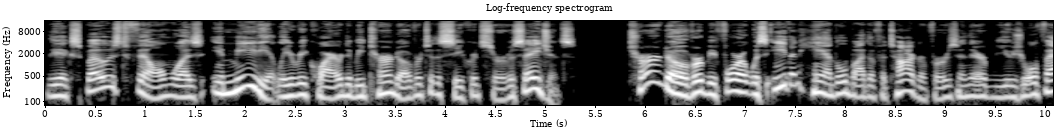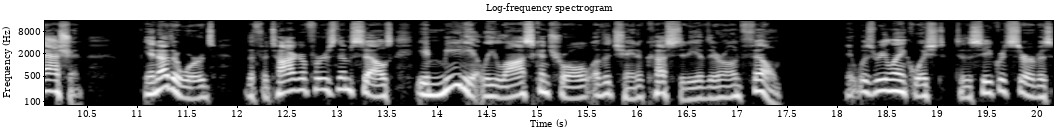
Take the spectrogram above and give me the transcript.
the exposed film was immediately required to be turned over to the Secret Service agents. Turned over before it was even handled by the photographers in their usual fashion. In other words, the photographers themselves immediately lost control of the chain of custody of their own film. It was relinquished to the Secret Service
